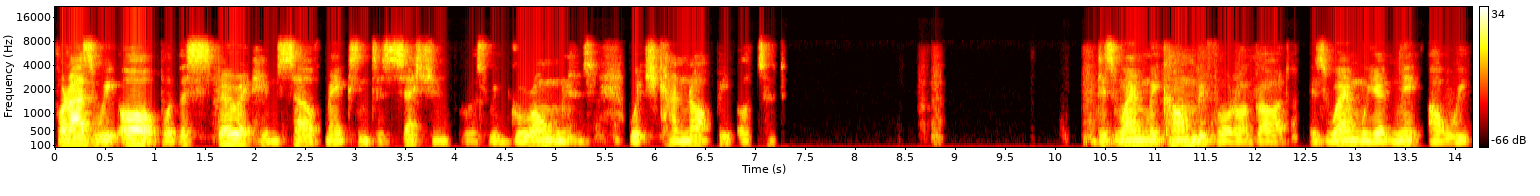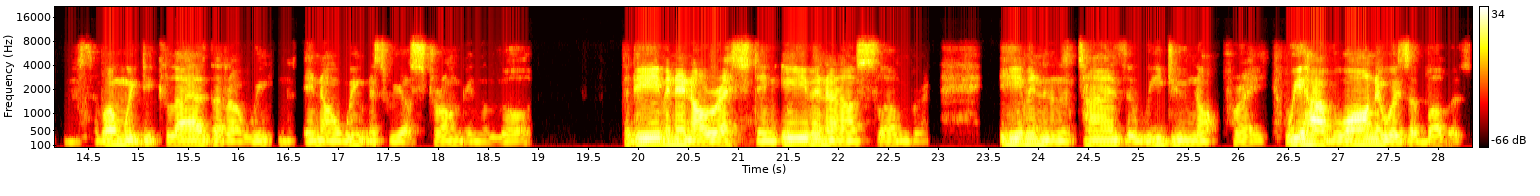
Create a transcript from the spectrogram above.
for as we ought, but the Spirit Himself makes intercession for us with groanings which cannot be uttered. It is when we come before our God, is when we admit our weakness, when we declare that our weakness, in our weakness, we are strong in the Lord. That even in our resting, even in our slumbering, even in the times that we do not pray, we have one who is above us,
